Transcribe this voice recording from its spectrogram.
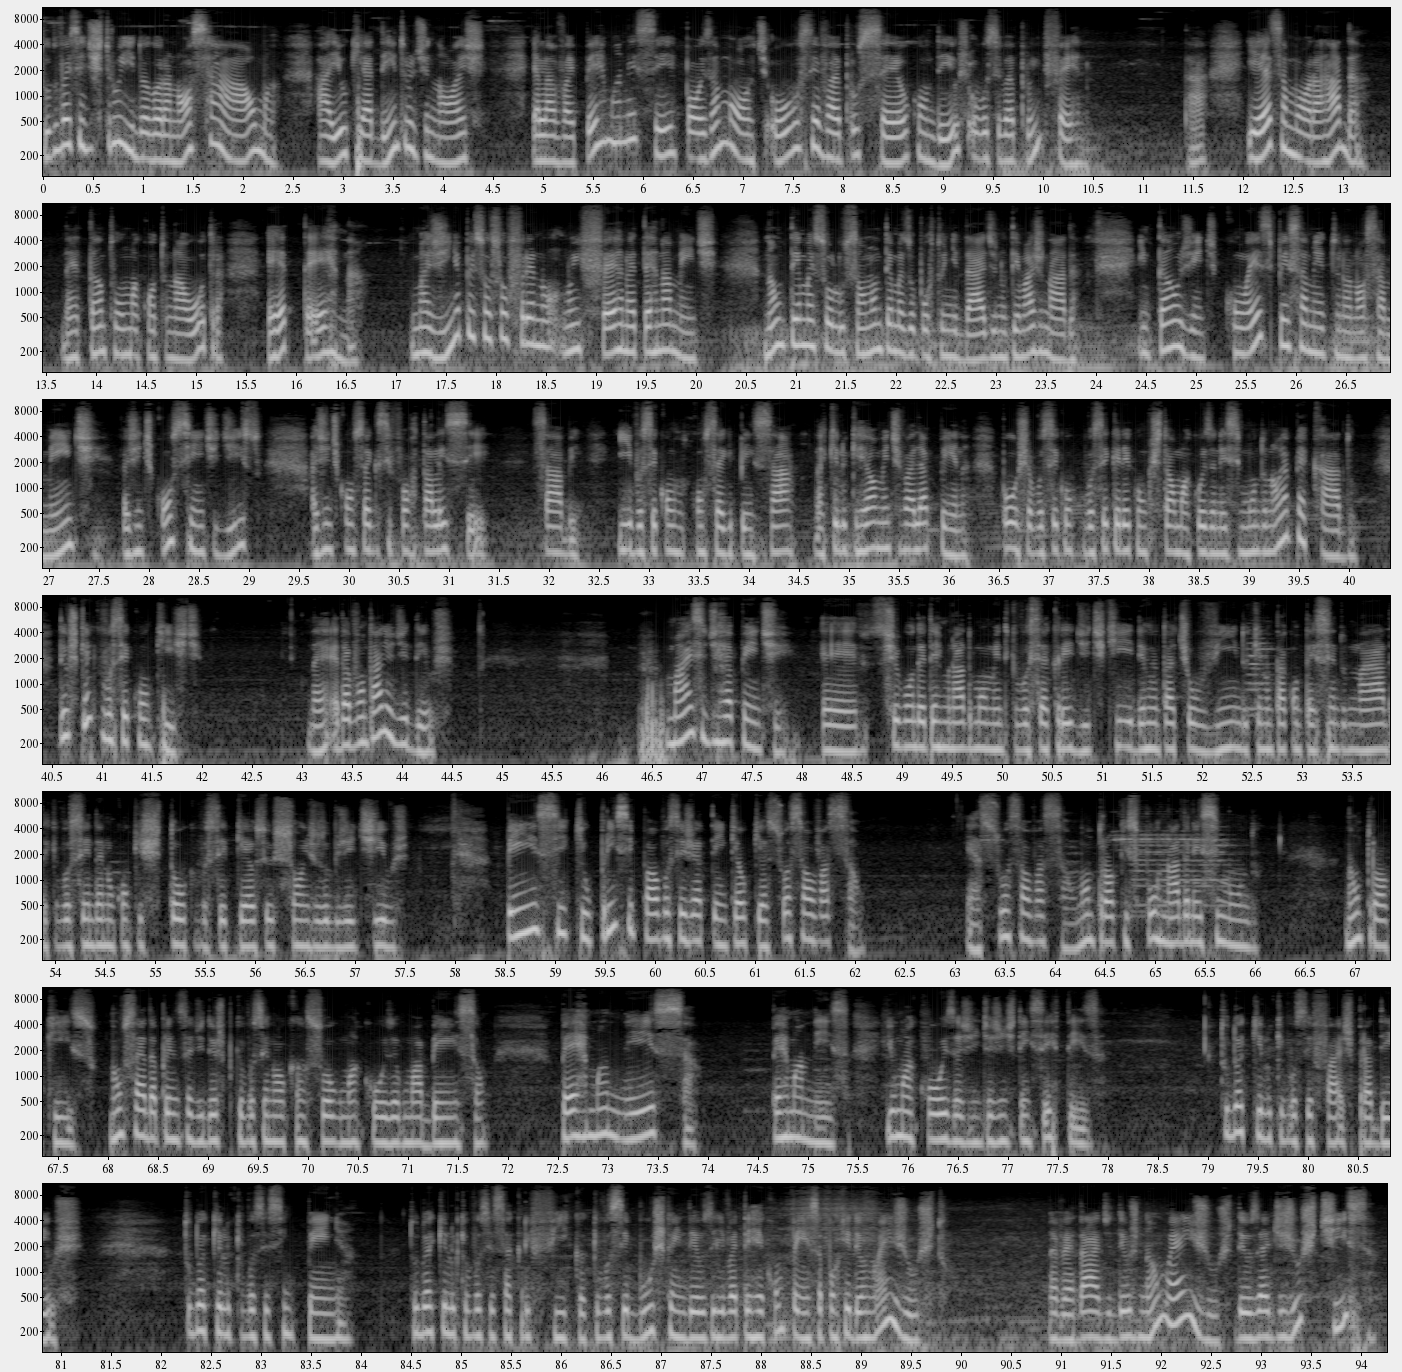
Tudo vai ser destruído. Agora a nossa alma, aí o que há dentro de nós, ela vai permanecer pós a morte. Ou você vai para o céu com Deus, ou você vai para o inferno. Tá? E essa morada, né, tanto uma quanto na outra, é eterna. Imagine a pessoa sofrer no, no, inferno eternamente. Não tem mais solução, não tem mais oportunidade, não tem mais nada. Então, gente, com esse pensamento na nossa mente, a gente consciente disso, a gente consegue se fortalecer, sabe? E você con consegue pensar naquilo que realmente vale a pena. Poxa, você, você querer conquistar uma coisa nesse mundo não é pecado. Deus quer que você conquiste. Né? É da vontade de Deus. Mas se de repente é, chegou um determinado momento que você acredite que Deus não está te ouvindo, que não está acontecendo nada, que você ainda não conquistou o que você quer, os seus sonhos, os objetivos, pense que o principal você já tem, que é o que? A sua salvação. É a sua salvação. Não troque isso por nada nesse mundo. Não troque isso. Não saia da presença de Deus porque você não alcançou alguma coisa, alguma bênção. Permaneça permaneça. E uma coisa, gente, a gente tem certeza. Tudo aquilo que você faz para Deus, tudo aquilo que você se empenha, tudo aquilo que você sacrifica, que você busca em Deus, ele vai ter recompensa, porque Deus não é injusto. Na é verdade, Deus não é injusto, Deus é de justiça.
